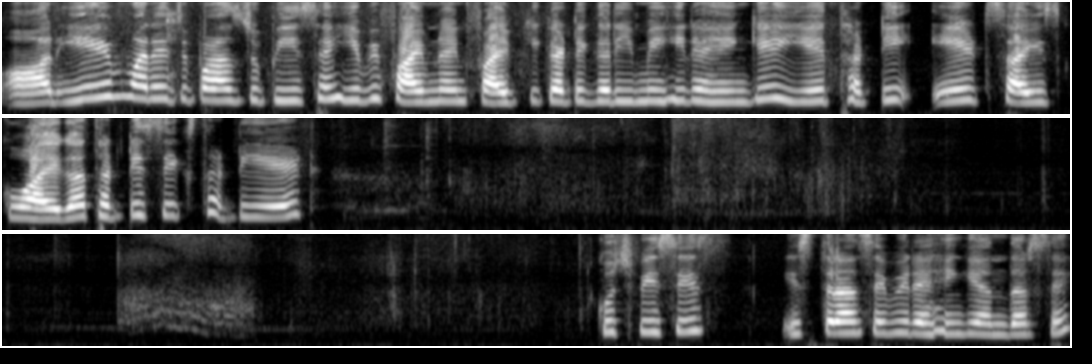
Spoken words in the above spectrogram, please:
और ये हमारे जो पास जो पीस है, ये भी 595 की कैटेगरी में ही रहेंगे। ये 38 साइज़ को आएगा। 36 38 कुछ पीसेस इस तरह से भी रहेंगे अंदर से।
